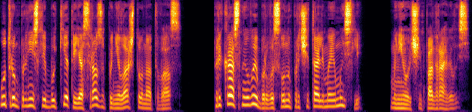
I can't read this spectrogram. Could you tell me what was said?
Утром принесли букет, и я сразу поняла, что он от вас. Прекрасный выбор, вы словно прочитали мои мысли. Мне очень понравилось.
